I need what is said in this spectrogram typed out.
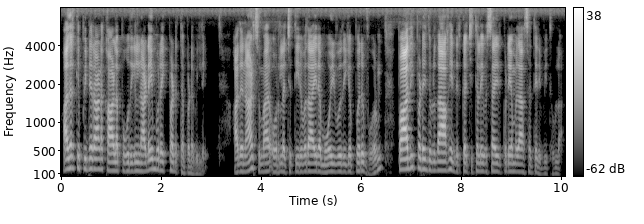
அதற்கு பின்னரான காலப்பகுதியில் நடைமுறைப்படுத்தப்படவில்லை. அதனால் சுமார் ஒரு லட்சத்தி இருபதாயிரம் ஓய்வூதிய பெறுவோர் பாதிப்படைந்துள்ளதாக எதிர்க்கட்சித் தலைவர் சயித் பிரேமதாச தெரிவித்துள்ளார்.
